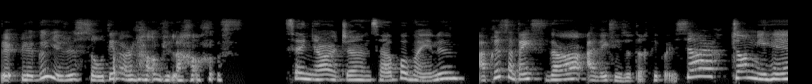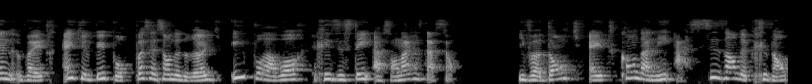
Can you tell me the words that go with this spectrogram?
Le, le gars, il a juste sauté dans une ambulance. Seigneur John, ça va pas bien là. Après cet incident avec les autorités policières, John Meehan va être inculpé pour possession de drogue et pour avoir résisté à son arrestation. Il va donc être condamné à 6 ans de prison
